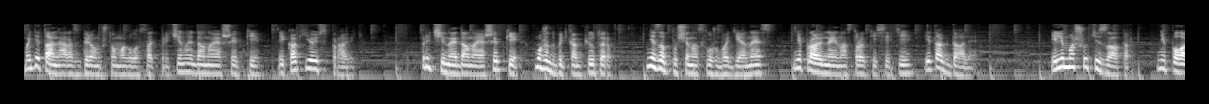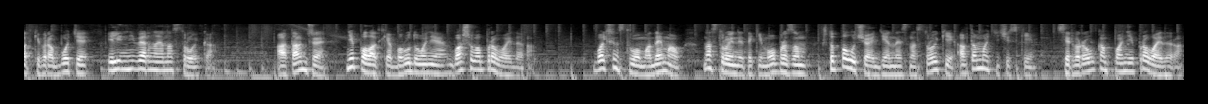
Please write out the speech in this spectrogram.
мы детально разберем, что могло стать причиной данной ошибки и как ее исправить. Причиной данной ошибки может быть компьютер, не запущена служба DNS, неправильные настройки сети и так далее. Или маршрутизатор, неполадки в работе или неверная настройка, а также неполадки оборудования вашего провайдера. Большинство модемов настроены таким образом, что получают DNS настройки автоматически серверов компании провайдера.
